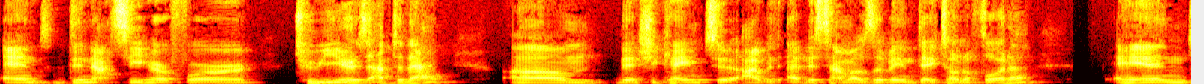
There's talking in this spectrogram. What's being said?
and did not see her for two years after that. Um, then she came to. I was at this time I was living in Daytona, Florida, and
